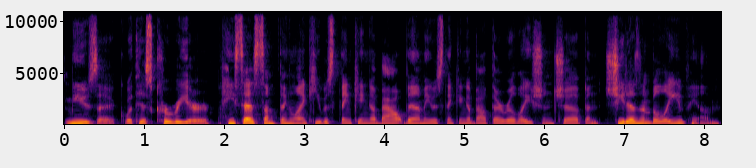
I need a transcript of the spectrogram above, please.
music, with his career. He says something like he was thinking about them, he was thinking about their relationship, and she doesn't believe him.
